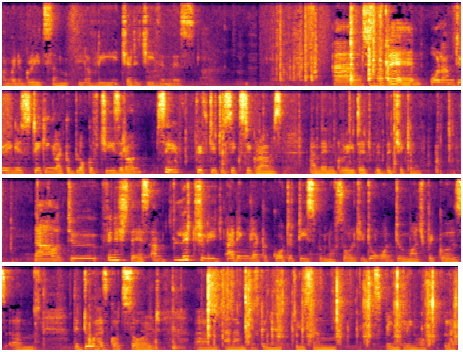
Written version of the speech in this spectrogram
I'm going to grate some lovely cheddar cheese in this. And then all I'm doing is taking like a block of cheese around say 50 to 60 grams and then grate it with the chicken. Now to finish this, I'm literally adding like a quarter teaspoon of salt. You don't want too much because um, the dough has got salt. Um, and I'm just going to do some sprinkling of black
